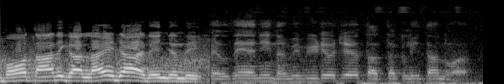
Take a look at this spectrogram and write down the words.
ਬਹੁਤ ਤਾਂ ਦੀ ਗੱਲ ਆ, ਇਹ ਜਹਾਜ਼ ਦੇ ਇੰਜਨ ਦੀ। ਮਿਲਦੇ ਆ ਜੀ ਨਵੀਂ ਵੀਡੀਓ 'ਚ, ਤਦ ਤੱਕ ਲਈ ਧੰਨਵਾਦ।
